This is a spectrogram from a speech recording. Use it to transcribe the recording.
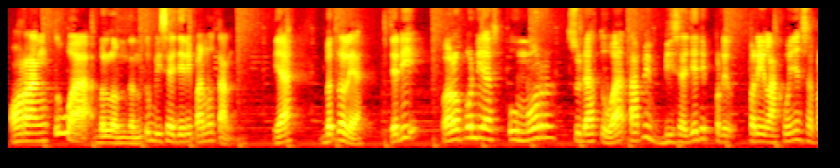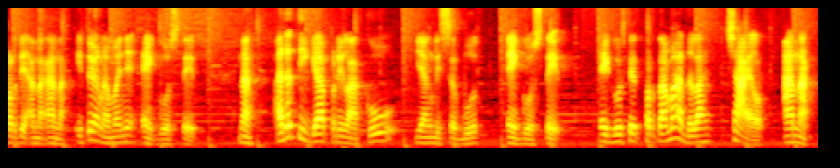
Orang tua belum tentu bisa jadi panutan. Ya, betul ya. Jadi walaupun dia umur sudah tua, tapi bisa jadi perilakunya seperti anak-anak. Itu yang namanya ego state. Nah, ada tiga perilaku yang disebut ego state. Ego state pertama adalah child, anak.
